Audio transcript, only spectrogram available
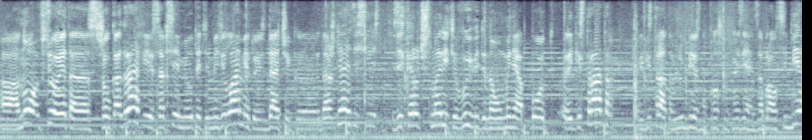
но все это с шелкографией, со всеми вот этими делами, то есть датчик э, дождя здесь есть. Здесь, короче, смотрите, выведено у меня под регистратор. Регистратор любезно прошлый хозяин забрал себе.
